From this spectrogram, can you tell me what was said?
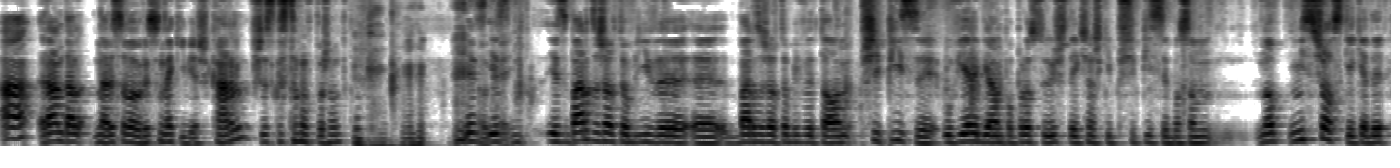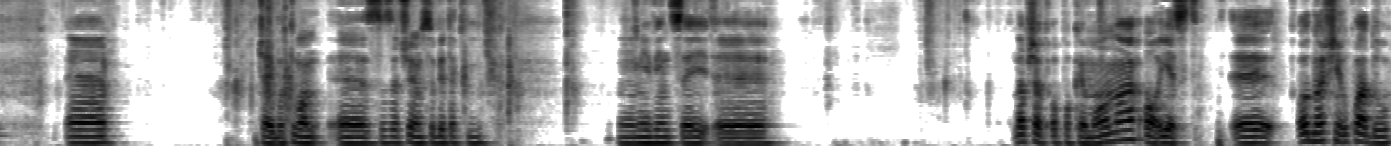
a Randall narysował rysunek i wiesz, Karl, wszystko z tobą w porządku. Więc okay. jest, jest bardzo żartobliwy, e, bardzo żartobliwy ton. Przypisy, uwielbiam po prostu już tej książki przypisy, bo są no mistrzowskie, kiedy e, czekaj, bo tu mam e, zaznaczyłem sobie taki e, mniej więcej e, na przykład o Pokémonach. O, jest. E, odnośnie układu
